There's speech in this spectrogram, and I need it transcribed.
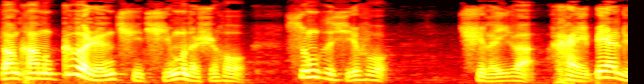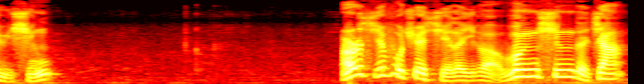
当他们个人取题目的时候，孙子媳妇取了一个海边旅行，儿媳妇却写了一个温馨的家，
